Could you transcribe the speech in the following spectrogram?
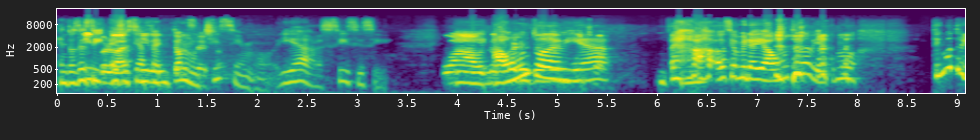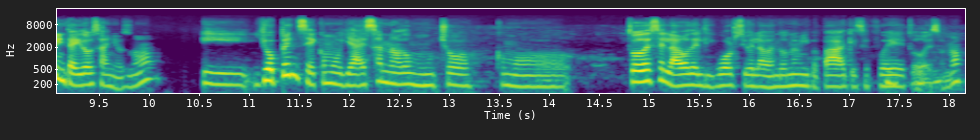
Entonces sí, eso se afectó muchísimo. Ya, sí, sí, sí. Wow, y aún todavía, o sea, mira, y aún todavía como, tengo 32 años, ¿no? Y yo pensé como ya he sanado mucho, como todo ese lado del divorcio, el abandono de mi papá que se fue, todo eso, ¿no?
